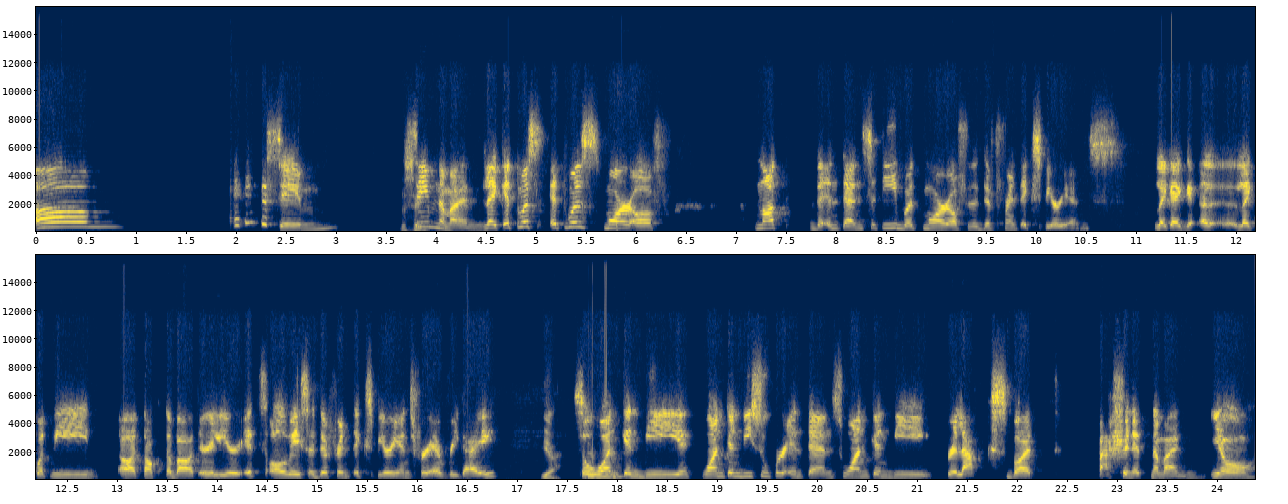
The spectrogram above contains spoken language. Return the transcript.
Um, I think the same. The same. Same naman. Like it was it was more of not the intensity but more of the different experience. Like I ge- uh, like what we uh, talked about earlier, it's always a different experience for every guy. Yeah. So Mhm. one can be one can be super intense, one can be relaxed but passionate naman. You know,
